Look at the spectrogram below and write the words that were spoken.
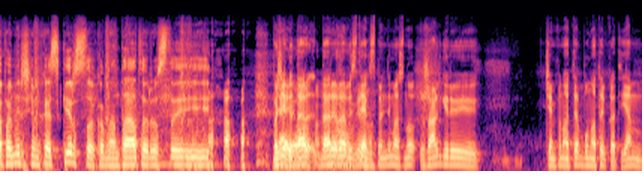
nepamirškim, kas skirsto komentatorius. Tai Pažiūrėkit, Ne, dar, dar yra vis tiek sprendimas, nu, žalgeriui čempionate būna taip, kad jam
